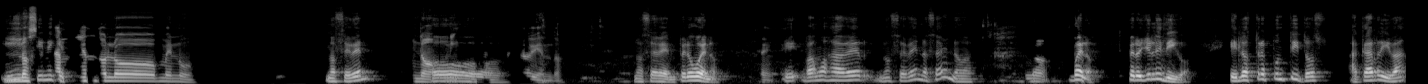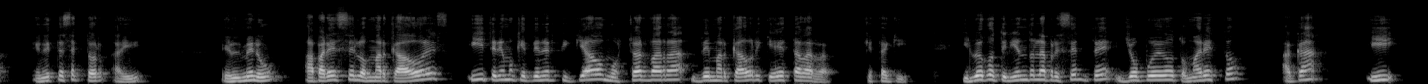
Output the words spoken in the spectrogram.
Y no tiene que... viendo los menús. ¿No se ven? No, oh. no está viendo. No se ven, pero bueno, eh, vamos a ver, no se ven, no se ven, no. no. Bueno, pero yo les digo, en los tres puntitos, acá arriba, en este sector, ahí, el menú, aparecen los marcadores y tenemos que tener tiqueado mostrar barra de marcadores, que es esta barra que está aquí. Y luego teniéndola presente, yo puedo tomar esto acá y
